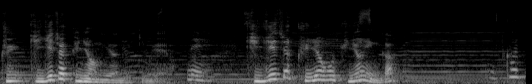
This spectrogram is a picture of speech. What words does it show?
균- 기계적 균형이라는 느낌이에요. 네. 기계적 균형은 균형인가? 그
